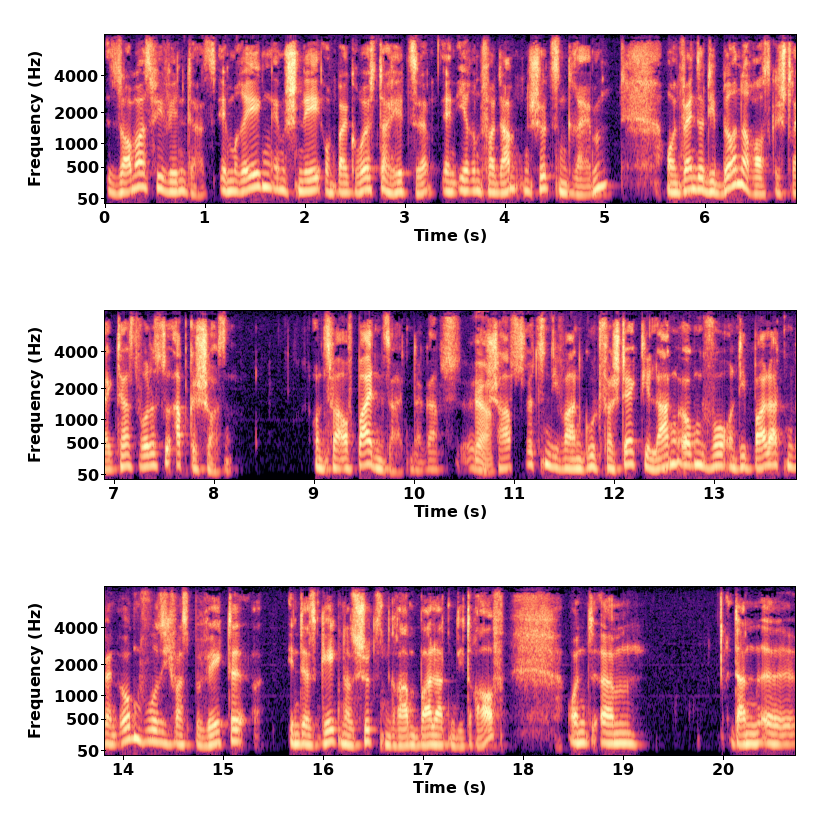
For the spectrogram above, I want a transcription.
sommers wie winters, im Regen, im Schnee und bei größter Hitze in ihren verdammten Schützengräben. Und wenn du die Birne rausgestreckt hast, wurdest du abgeschossen. Und zwar auf beiden Seiten. Da gab es äh, ja. Scharfschützen, die waren gut versteckt, die lagen irgendwo und die ballerten, wenn irgendwo sich was bewegte, in des Gegners Schützengraben ballerten die drauf. Und ähm, dann äh,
